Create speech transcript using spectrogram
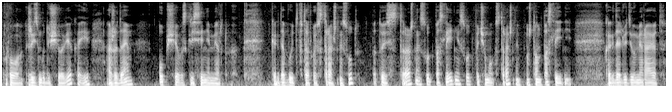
про жизнь будущего века и ожидаем общее воскресение мертвых. Когда будет второй страшный суд, то есть страшный суд, последний суд. Почему страшный? Потому что он последний. Когда люди умирают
